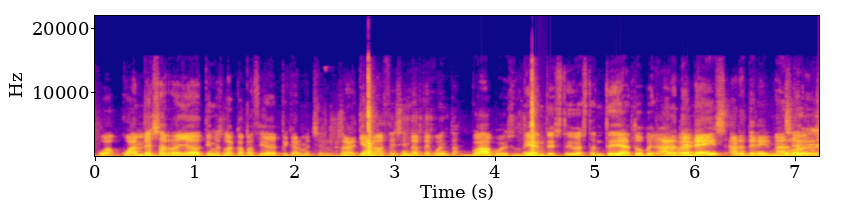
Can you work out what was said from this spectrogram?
¿cu ¿cuán desarrollada tienes la capacidad de picar mecheros? O sea, ¿ya lo haces sin darte cuenta? Buah, pues últimamente estoy bastante a tope. la Ahora ¿eh? tenéis, ahora tenéis mecheros.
